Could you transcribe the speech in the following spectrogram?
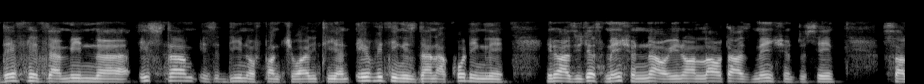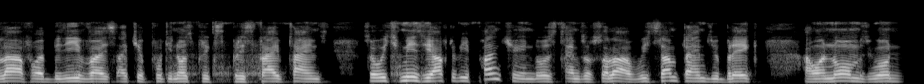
definitely, I mean, uh, Islam is a deen of punctuality and everything is done accordingly. You know, as you just mentioned now, you know, Allah has mentioned to say, Salah for a believer is actually put in those prescribed times. So, which means you have to be punctual in those times of Salah, which sometimes you break our norms. We won't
